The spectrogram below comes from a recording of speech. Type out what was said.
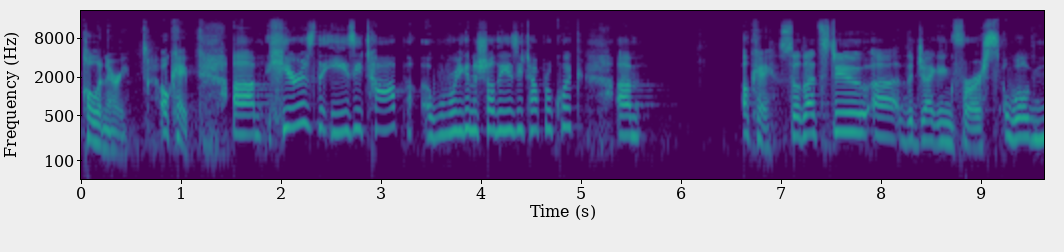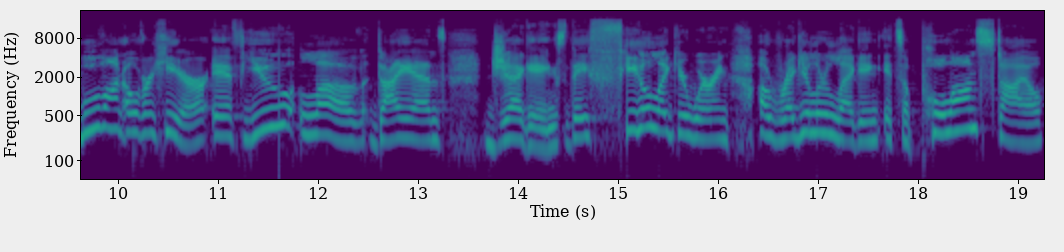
culinary. Okay, um, here's the easy top. Uh, were you gonna show the easy top real quick? Um, Okay, so let's do uh, the jegging first. We'll move on over here. If you love Diane's jeggings, they feel like you're wearing a regular legging. It's a pull-on style.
